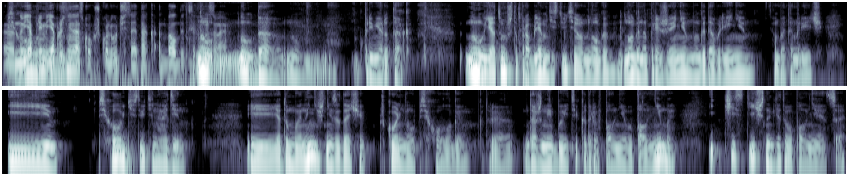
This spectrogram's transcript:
Э, ну, я, психолог, я просто не знаю, сколько в школе учатся, я так от балды цифры Ну, называю. ну да, ну, к примеру, так. Ну, я о том, что проблем действительно много, много напряжения, много давления, об этом речь. И психолог действительно один. И я думаю, нынешние задачи школьного психолога, которые должны быть и которые вполне выполнимы, и частично где-то выполняются,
